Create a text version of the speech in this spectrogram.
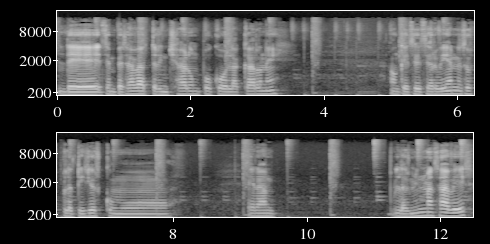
de, se empezaba a trinchar un poco la carne aunque se servían esos platillos como eran las mismas aves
